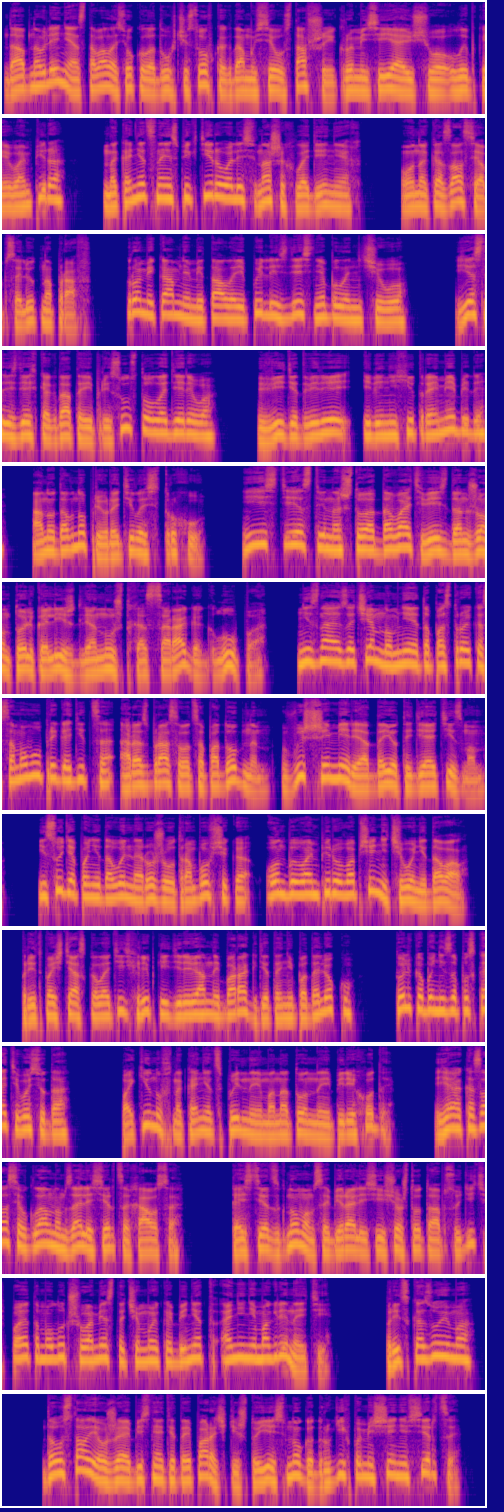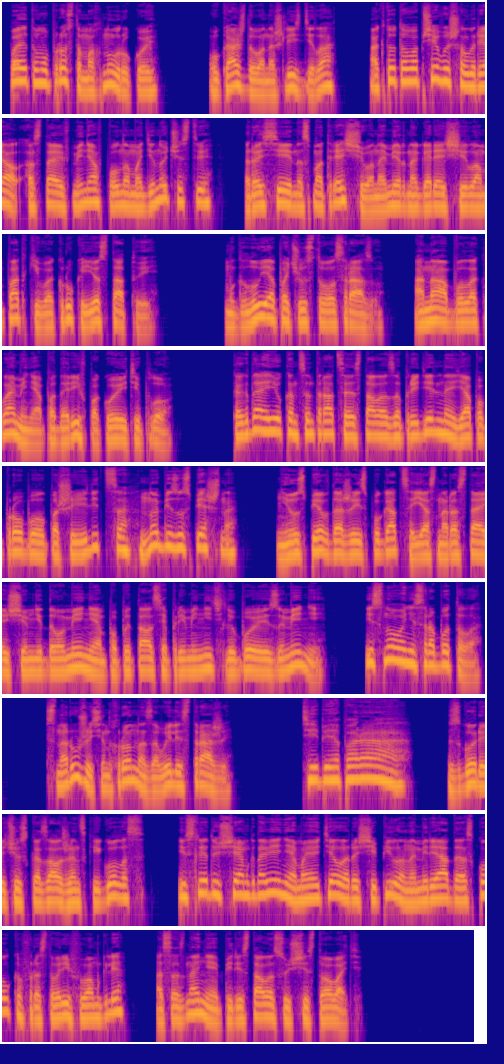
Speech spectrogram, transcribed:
До обновления оставалось около двух часов, когда мы все уставшие, кроме сияющего улыбкой вампира, наконец наинспектировались в наших владениях. Он оказался абсолютно прав. Кроме камня, металла и пыли здесь не было ничего. Если здесь когда-то и присутствовало дерево, в виде дверей или нехитрой мебели, оно давно превратилось в труху. Естественно, что отдавать весь донжон только лишь для нужд Хассарага глупо. Не знаю зачем, но мне эта постройка самому пригодится, а разбрасываться подобным в высшей мере отдает идиотизмом. И судя по недовольной роже утрамбовщика, он бы вампиру вообще ничего не давал предпочтя сколотить хлипкий деревянный барак где-то неподалеку, только бы не запускать его сюда. Покинув, наконец, пыльные монотонные переходы, я оказался в главном зале сердца хаоса. Костец с гномом собирались еще что-то обсудить, поэтому лучшего места, чем мой кабинет, они не могли найти. Предсказуемо. Да устал я уже объяснять этой парочке, что есть много других помещений в сердце, поэтому просто махнул рукой. У каждого нашлись дела, а кто-то вообще вышел в Реал, оставив меня в полном одиночестве, рассеянно смотрящего на мерно горящие лампадки вокруг ее статуи. Мглу я почувствовал сразу. Она обволокла меня, подарив покой и тепло. Когда ее концентрация стала запредельной, я попробовал пошевелиться, но безуспешно. Не успев даже испугаться, я с нарастающим недоумением попытался применить любое из умений, и снова не сработало. Снаружи синхронно завыли стражи. «Тебе пора!» С горечью сказал женский голос, и в следующее мгновение мое тело расщепило на мириады осколков, растворив во мгле, а сознание перестало существовать.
